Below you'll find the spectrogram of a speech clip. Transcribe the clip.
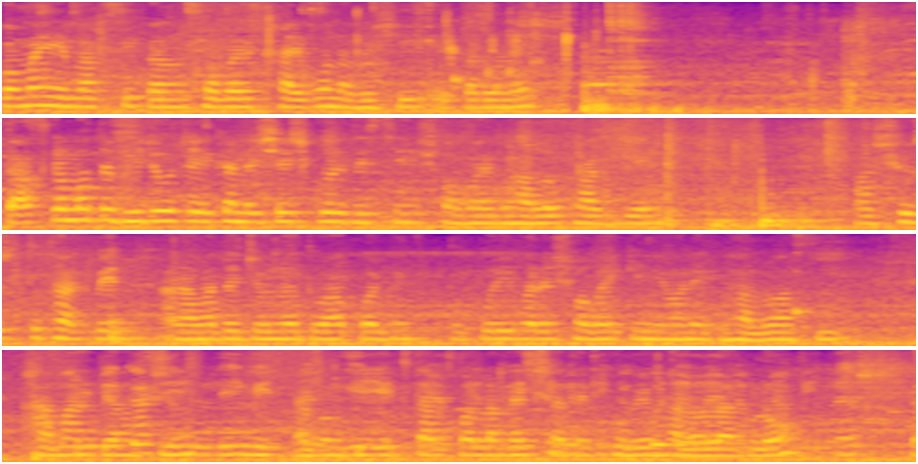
কমাই মাখছি কারণ সবাই খাইবো না বেশি এই কারণে। তো আজকের মতো ভিডিওটি এখানে শেষ করে দিচ্ছি। সবাই ভালো থাকবেন আর সুস্থ থাকবেন। আর আমাদের জন্য দোয়া করবেন। তো পরিবারের সবাইকে নিয়ে অনেক ভালো আছি। শান্তিতে আছি লিমিট এবং কি ইফতার করলাম একসাথে খুবই ভালো লাগল। তো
